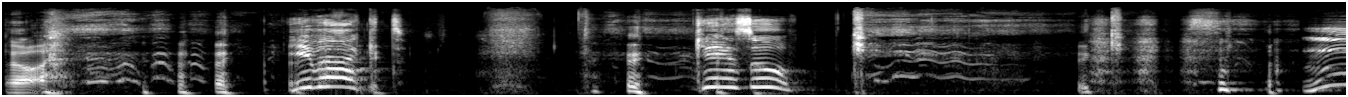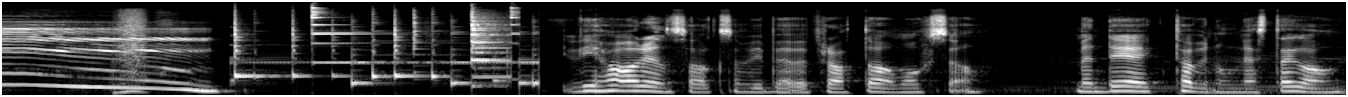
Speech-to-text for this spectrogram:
Ja. I vakt! Keso! Mm. Vi har en sak som vi behöver prata om också. Men det tar vi nog nästa gång.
